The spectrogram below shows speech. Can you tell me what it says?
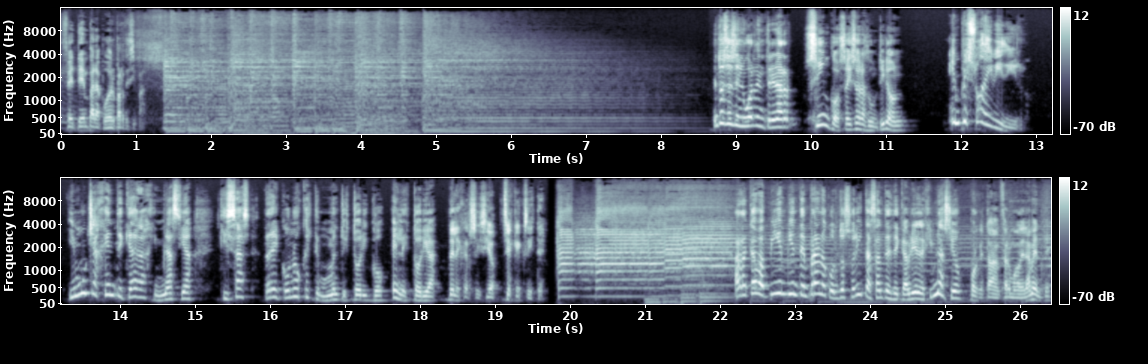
fetén para poder participar. Entonces, en lugar de entrenar 5 o 6 horas de un tirón, empezó a dividir. Y mucha gente que haga gimnasia quizás reconozca este momento histórico en la historia del ejercicio, si es que existe. Arrancaba bien, bien temprano con dos horitas antes de que abriera el gimnasio, porque estaba enfermo de la mente.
